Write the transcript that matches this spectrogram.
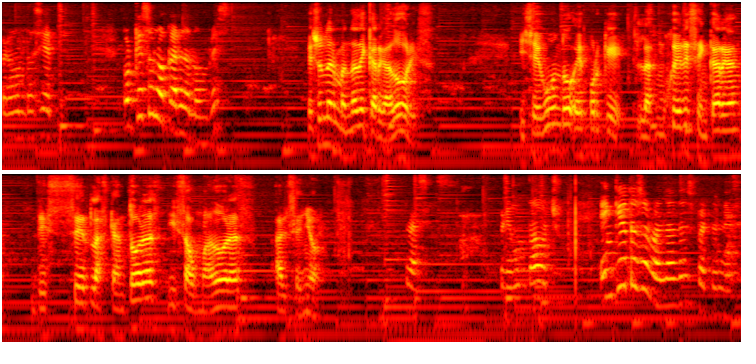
Pregunta 7. ¿Por qué solo cargan hombres? Es una hermandad de cargadores. Y segundo es porque las mujeres se encargan de ser las cantoras y saumadoras al Señor. Gracias. Pregunta 8. ¿En qué otras hermandades perteneces?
